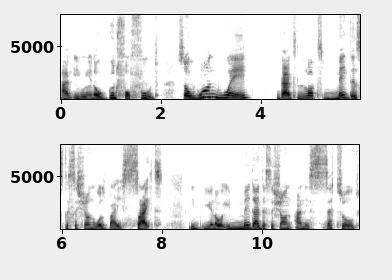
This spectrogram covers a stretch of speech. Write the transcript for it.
and you know good for food. So one way that Lot made this decision was by sight you know, he made that decision and he settled.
